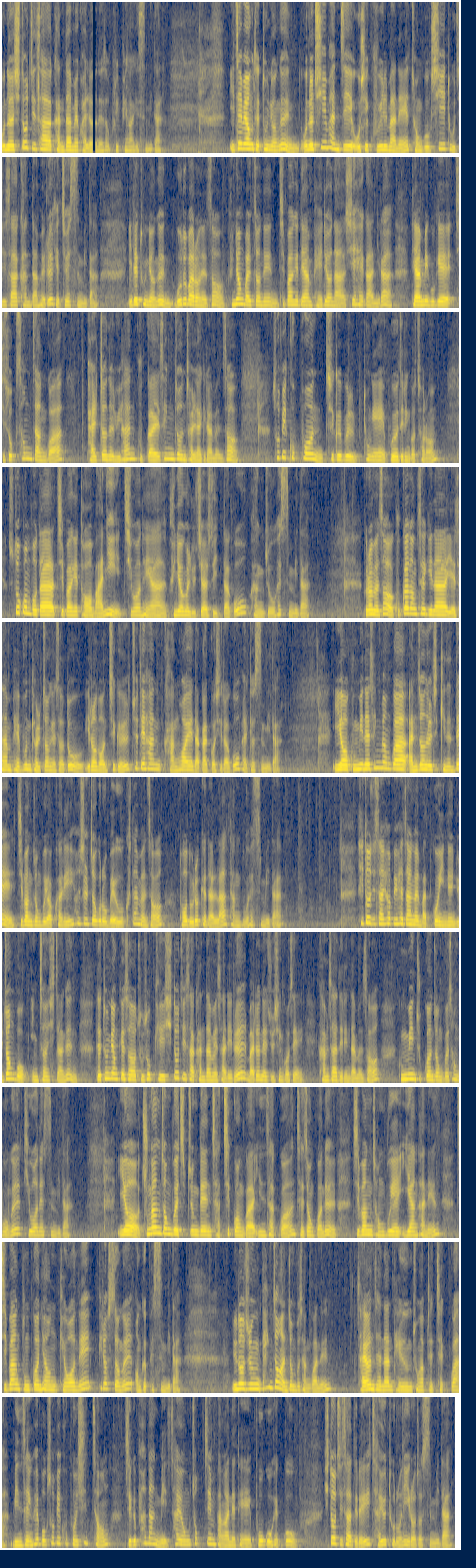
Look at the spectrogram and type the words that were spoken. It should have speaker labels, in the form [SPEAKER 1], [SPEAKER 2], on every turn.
[SPEAKER 1] 오늘 시도지사 간담회 관련해서 브리핑하겠습니다. 이재명 대통령은 오늘 취임한 지 59일 만에 전국 시도지사 간담회를 개최했습니다. 이 대통령은 모두 발언에서 균형 발전은 지방에 대한 배려나 시해가 아니라 대한민국의 지속 성장과 발전을 위한 국가의 생존 전략이라면서 소비 쿠폰 지급을 통해 보여드린 것처럼 수도권보다 지방에 더 많이 지원해야 균형을 유지할 수 있다고 강조했습니다. 그러면서 국가 정책이나 예산 배분 결정에서도 이런 원칙을 최대한 강화해 나갈 것이라고 밝혔습니다. 이어 국민의 생명과 안전을 지키는데 지방 정부 역할이 현실적으로 매우 크다면서 더 노력해 달라 당부했습니다. 시도지사 협의 회장을 맡고 있는 유정복 인천시장은 대통령께서 조속히 시도지사 간담회 자리를 마련해 주신 것에 감사드린다면서 국민 주권 정부의 성공을 기원했습니다. 이어 중앙 정부에 집중된 자치권과 인사권, 재정권을 지방 정부에 이양하는 지방 분권형 개원의 필요성을 언급했습니다. 윤호중 행정안전부 장관은 자연재난 대응 종합대책과 민생회복 소비 쿠폰 신청 지급 현황 및 사용 촉진 방안에 대해 보고했고 시도지사들의 자유 토론이 이뤄졌습니다.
